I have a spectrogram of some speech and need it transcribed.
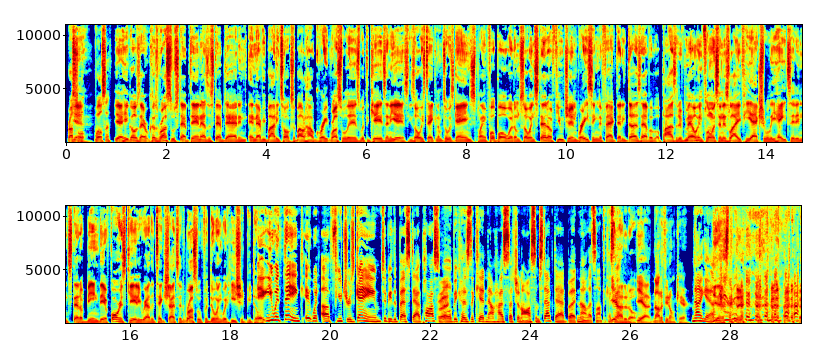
Russell Yeah. Wilson? Yeah, he goes there because Russell stepped in as a stepdad, and, and everybody talks about how great Russell is with the kids, and he is. He's always taking them to his games, playing football with them. So instead of Future embracing the fact that he does have a, a positive male influence in his life, he actually hates it. Instead of being there for his kid, he rather take shots at Russell for doing what he should be doing. you would think it would up Future's game to be the best dad possible Right. because the kid now has such an awesome stepdad, but no, that's not the case. Not at all. Yeah, not if you don't care. Not again. Yeah, that's the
